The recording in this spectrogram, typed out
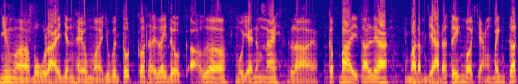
Nhưng mà bù lại danh hiệu mà Juventus có thể lấy được ở mùa giải năm nay là Coppa Italia bà đầm già đã tiến vào trận bán kết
